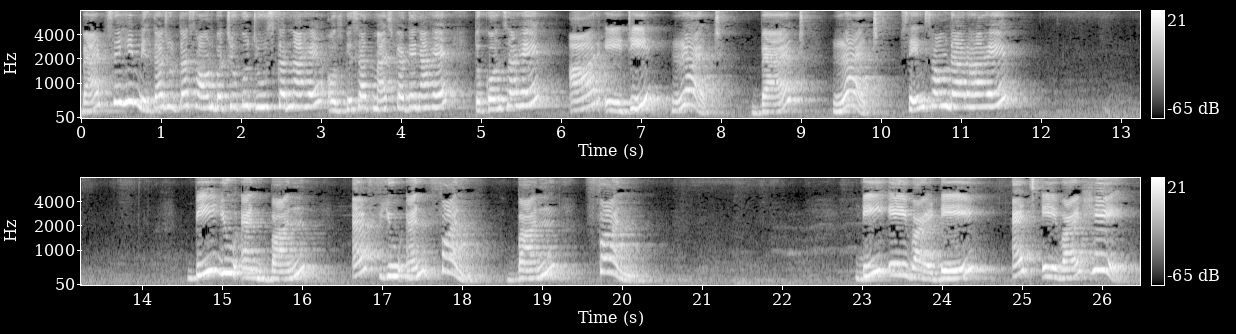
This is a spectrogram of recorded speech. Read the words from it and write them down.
bat से ही मिलता जुलता साउंड बच्चों को चूज़ करना है और उसके साथ मैच कर देना है। तो कौन सा है? R A T rat bat rat same sound आ रहा है। B-U-N, bun. F-U-N, fun. Bun, fun. D-A-Y, day. H-A-Y, hey.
